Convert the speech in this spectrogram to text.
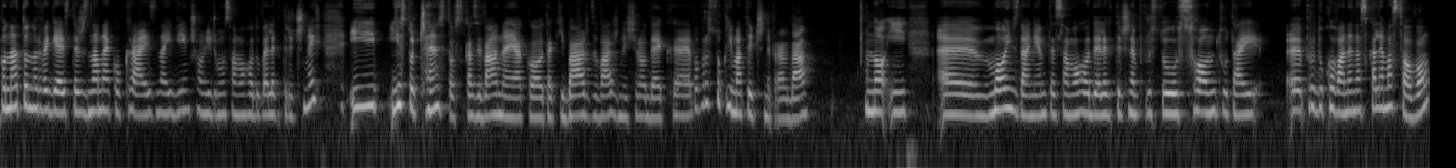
Ponadto Norwegia jest też znana jako kraj z największą liczbą samochodów elektrycznych i jest to często wskazywane jako taki bardzo ważny środek e, po prostu klimatyczny, prawda? No i e, moim zdaniem te samochody elektryczne po prostu są tutaj produkowane na skalę masową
